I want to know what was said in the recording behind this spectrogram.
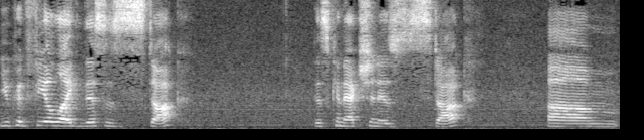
You could feel like this is stuck this connection is stuck. Um,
